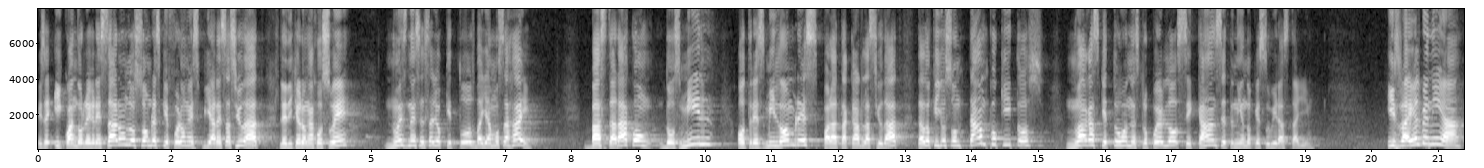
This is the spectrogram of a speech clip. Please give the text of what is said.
Dice, y cuando regresaron los hombres que fueron a espiar esa ciudad, le dijeron a Josué, no es necesario que todos vayamos a Jai. Bastará con dos mil o tres mil hombres para atacar la ciudad, dado que ellos son tan poquitos, no hagas que todo nuestro pueblo se canse teniendo que subir hasta allí. Israel venía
